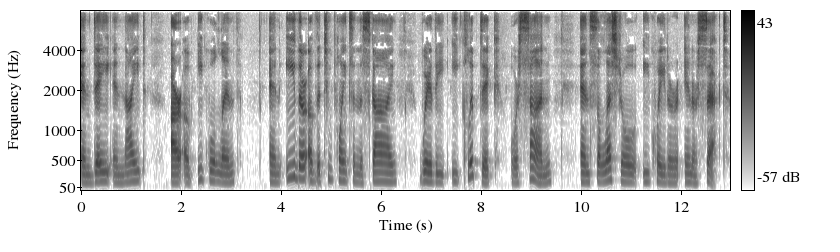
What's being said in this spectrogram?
and day and night are of equal length and either of the two points in the sky where the ecliptic or sun and celestial equator intersect.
